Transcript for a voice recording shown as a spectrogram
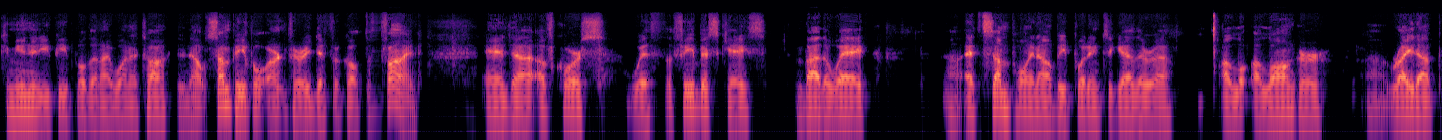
community people that I want to talk to. Now, some people aren't very difficult to find. And uh, of course, with the Phoebus case, by the way, uh, at some point I'll be putting together a, a, a longer uh, write up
